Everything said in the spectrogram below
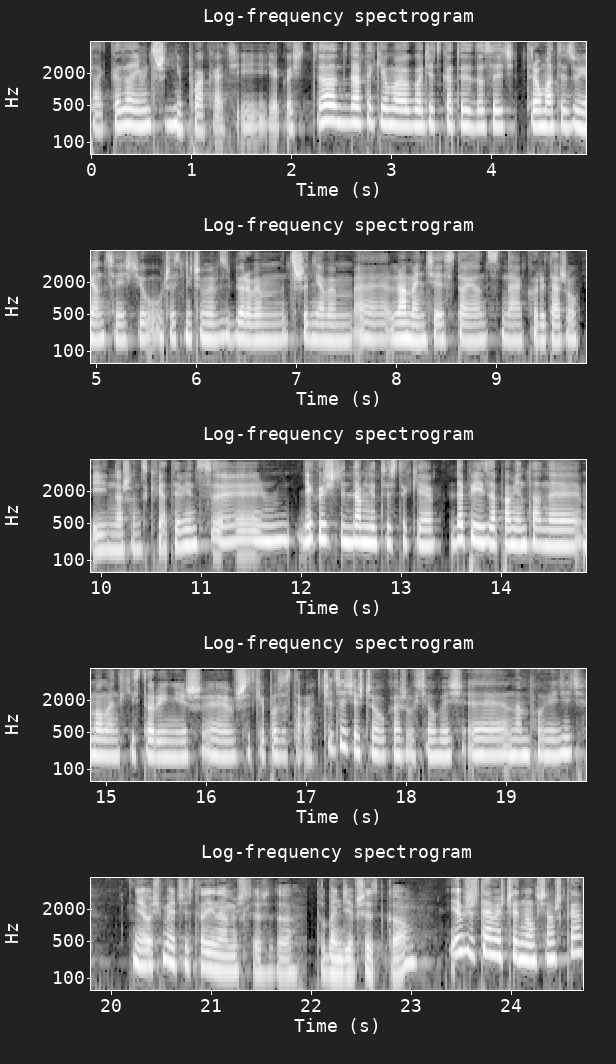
Tak, kazali mi trzy dni płakać i jakoś to dla takiego małego dziecka to jest dosyć traumatyzujące, jeśli uczestniczymy w zbiorowym trzydniowym e, lamencie, stojąc na korytarzu i nosząc kwiaty, więc e, jakoś dla mnie to jest takie lepiej zapamiętany moment historii niż e, wszystkie pozostałe. Czy coś jeszcze, Łukaszu, chciałbyś nam powiedzieć? Nie, o śmierci Stalina myślę, że to, to będzie wszystko. Ja przeczytałam jeszcze jedną książkę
